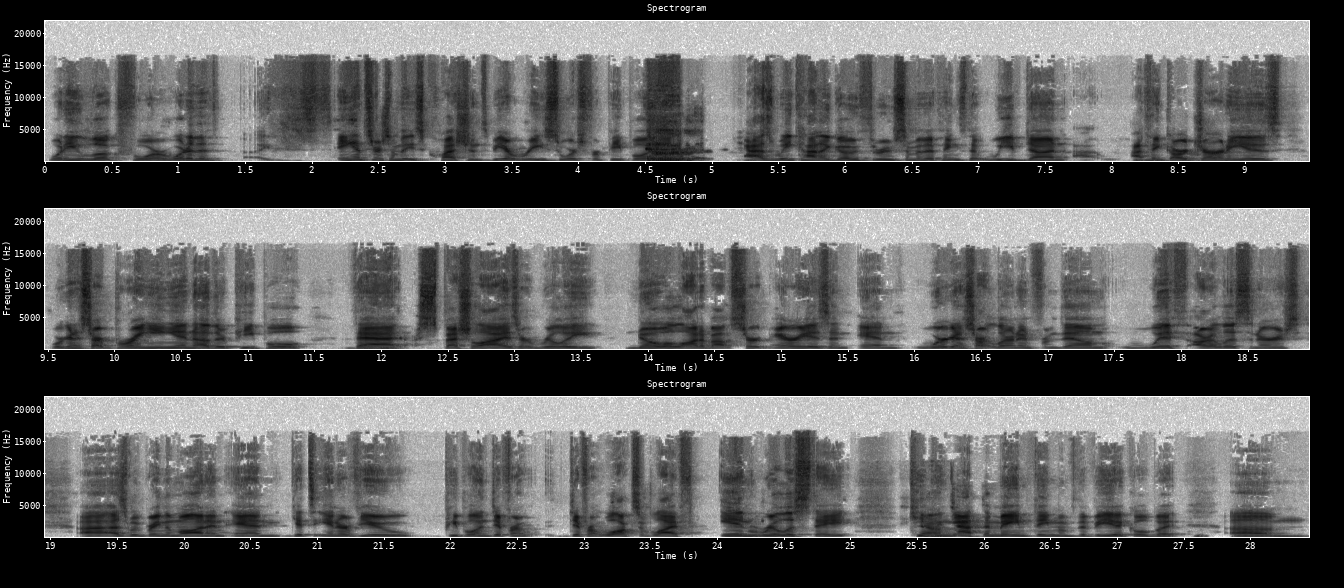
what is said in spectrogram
what do you look for, what are the answer some of these questions, be a resource for people as we kind of go through some of the things that we've done. I, I think mm-hmm. our journey is we're going to start bringing in other people that mm-hmm. specialize or really know a lot about certain areas and and we're going to start learning from them with our listeners uh, as we bring them on and and get to interview people in different different walks of life in real estate keeping yeah. that the main theme of the vehicle but um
